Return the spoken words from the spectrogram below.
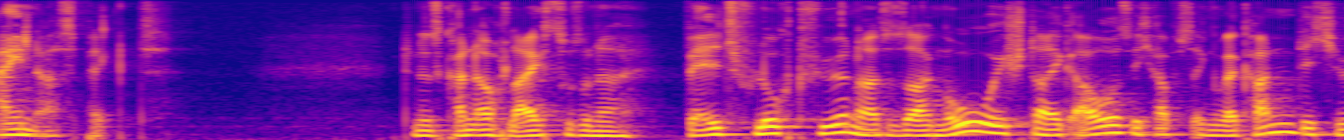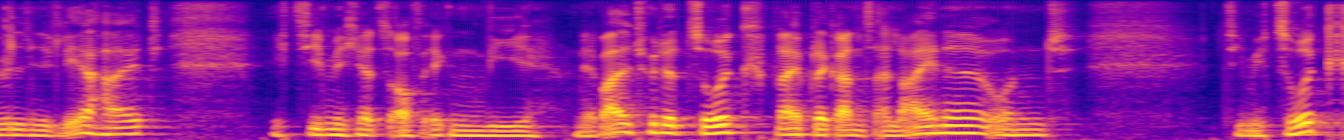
ein Aspekt. Denn es kann auch leicht zu so einer Weltflucht führen, also sagen, oh, ich steige aus, ich habe es irgendwie erkannt, ich will in die Leerheit, ich ziehe mich jetzt auf irgendwie eine Waldhütte zurück, bleibe da ganz alleine und ziehe mich zurück,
